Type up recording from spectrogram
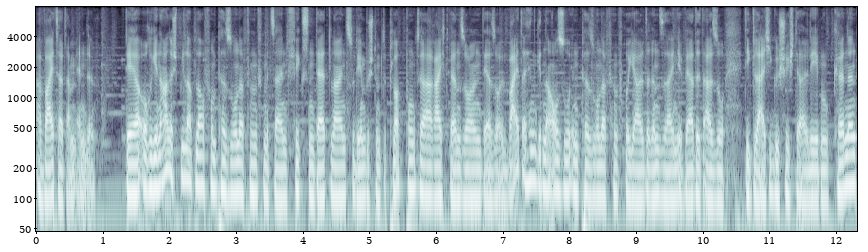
erweitert am Ende. Der originale Spielablauf von Persona 5 mit seinen fixen Deadlines, zu denen bestimmte Plotpunkte erreicht werden sollen, der soll weiterhin genauso in Persona 5 Royal drin sein. Ihr werdet also die gleiche Geschichte erleben können,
